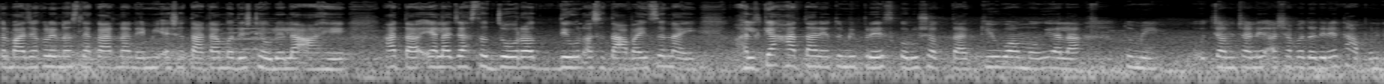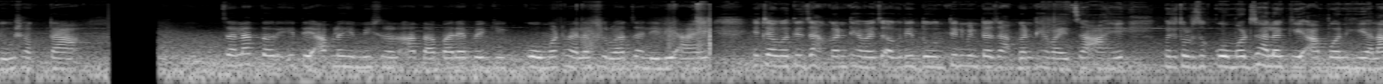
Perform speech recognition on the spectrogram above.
तर माझ्याकडे नसल्या कारणाने मी अशा ताटामध्येच ठेवलेलं आहे. आता याला जास्त जोरात देऊन असं दाबायचं नाही. हलक्या हाताने तुम्ही प्रेस करू शकता किंवा मग याला तुम्ही चमच्याने अशा पद्धतीने थापून घेऊ शकता. चला तर इथे आपलं हे मिश्रण आता बऱ्यापैकी कोमट व्हायला सुरुवात झालेली आहे. ह्याच्यावरती झाकण ठेवायचं. अगदी दोन तीन मिनटं झाकण ठेवायचं आहे. म्हणजे थोडंसं कोमट झालं की आपण याला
